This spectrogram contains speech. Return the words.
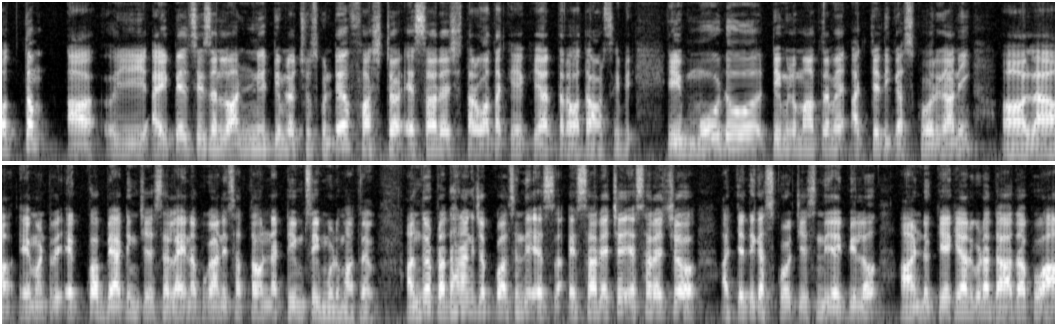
మొత్తం ఈ ఐపీఎల్ సీజన్లో అన్ని టీంలో చూసుకుంటే ఫస్ట్ ఎస్ఆర్హెచ్ తర్వాత కేకేఆర్ తర్వాత ఆర్సీబీ. ఈ మూడు టీంలు మాత్రమే అత్యధిక స్కోర్ కానీ ఏమంటారు ఎక్కువ బ్యాటింగ్ చేసే లైనప్ కానీ సత్తా ఉన్న టీమ్స్ ఈ మూడు మాత్రమే. అందులో ప్రధానంగా చెప్పుకోవాల్సింది ఎస్ ఎస్ఆర్హెచ్. ఎస్ఆర్హెచ్ అత్యధిక స్కోర్ చేసింది ఐపీలో అండ్ కేకేఆర్ కూడా దాదాపు ఆ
